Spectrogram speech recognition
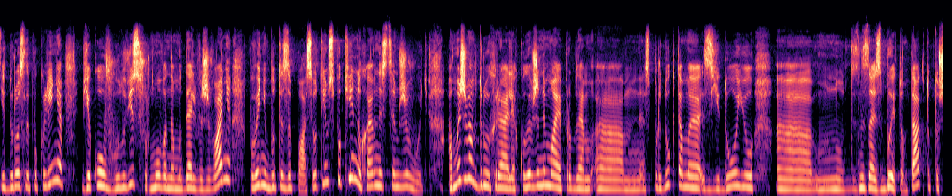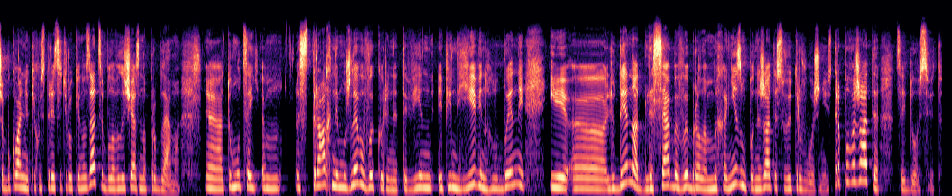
і доросле покоління, в якого в голові сформована модель виживання, повинні бути запаси. От їм спокійно, хай вони з цим живуть. А ми живемо в других реаліях, коли вже немає проблем е, з продуктами, з їдою, е, ну не знаю, з битом. Так, тобто, ще буквально якихось 30 років назад це була величезна проблема. Е, тому цей ем, страх неможливо викорінити. Він, він є, він глибинний, і е, людина для себе вибрала механізм понижати свою тривожність. Треба поважати цей досвід.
